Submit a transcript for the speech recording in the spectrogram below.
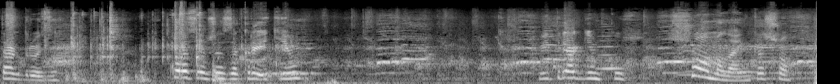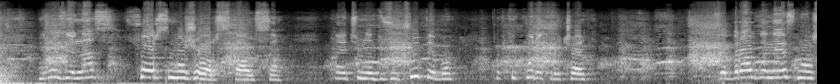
Так, друзі. Кози вже закриті. Вітряк їм вкус. Що маленька, що? Друзі, у нас форс-мажор стався. Навіть мене дуже чути, бо так і кури кричать. Забрав Денис наш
